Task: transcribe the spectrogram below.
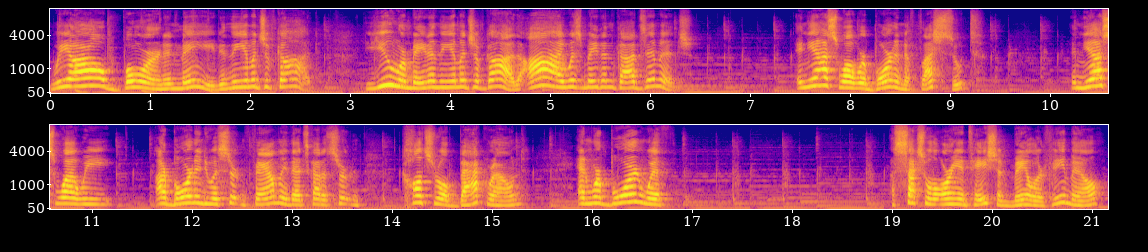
We are all born and made in the image of God. You were made in the image of God. I was made in God's image. And yes, while we're born in a flesh suit, and yes, while we are born into a certain family that's got a certain cultural background, and we're born with a sexual orientation, male or female,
